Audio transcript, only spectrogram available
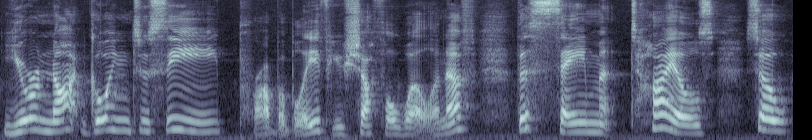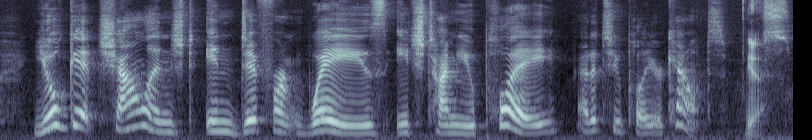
you're not going to see probably if you shuffle well enough the same tiles. So you'll get challenged in different ways each time you play at a two-player count. Yes.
